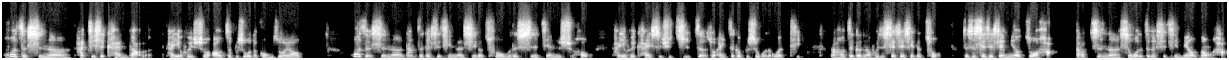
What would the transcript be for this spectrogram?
或者是呢，他即使看到了，他也会说哦，这不是我的工作哟，或者是呢，当这个事情呢是一个错误的事件的时候。他也会开始去指责，说：“哎，这个不是我的问题，然后这个呢，会是谁谁谁的错？这是谁谁谁没有做好，导致呢是我的这个事情没有弄好。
